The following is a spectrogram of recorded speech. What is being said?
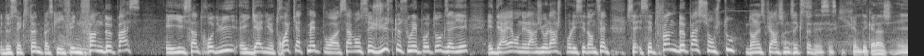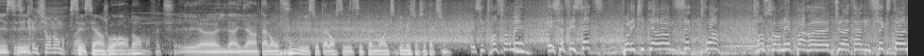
de Sexton parce qu'il fait une fin de deux passes et il s'introduit et il gagne 3-4 mètres pour euh, s'avancer jusque sous les poteaux Xavier et derrière on élargit au large pour laisser dans le scène. Cette fin de deux passes change tout dans l'inspiration de Sexton. C'est ce qui crée le décalage. Et C'est ce qui crée le surnombre. C'est Ouais. c'est un joueur hors norme en fait. Et euh, il, a, il a un talent fou et ce talent s'est s'est pleinement exprimé sur cette action. et c'est transformé et ça fait 7 pour l'équipe d'Irlande 7-3 transformé par euh, Jonathan Sexton.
